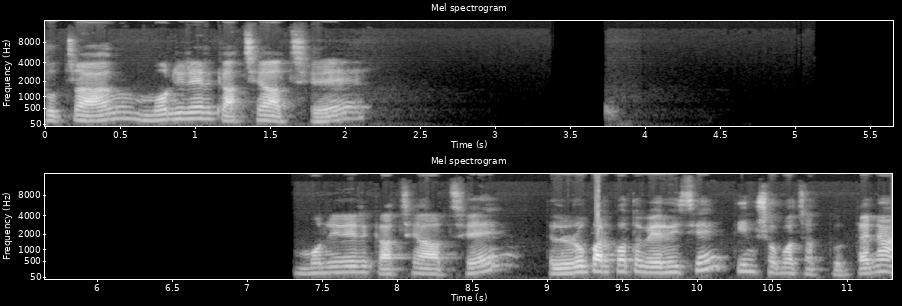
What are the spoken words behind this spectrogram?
সূত্রাং মনিরের কাছে আছে মনিরের কাছে আছে, তাহলে রূপার কত বের হয়েছে তিনশো পঁচাত্তর, তাই না?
